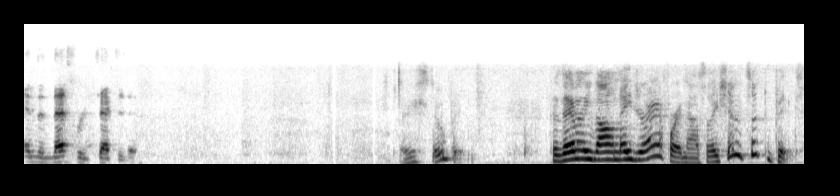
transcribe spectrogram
and the Nets rejected it. They're stupid because they don't even own their draft right now, so they should have took the picks.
